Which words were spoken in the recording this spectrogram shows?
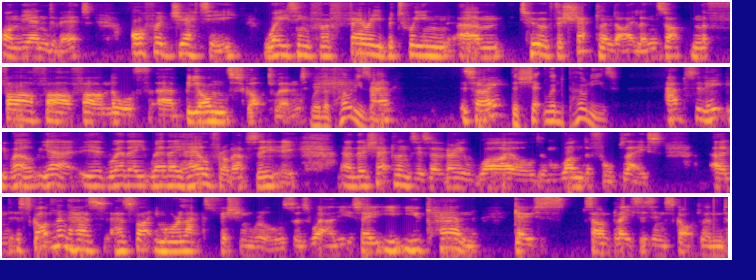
on the end of it, off a jetty, waiting for a ferry between um, two of the Shetland Islands up in the far, far, far north, uh, beyond Scotland, where the ponies are. Sorry, the Shetland ponies. Absolutely. Well, yeah, where they where they hail from, absolutely. And the Shetlands is a very wild and wonderful place. And Scotland has has slightly more relaxed fishing rules as well. So you, you can go to some places in Scotland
